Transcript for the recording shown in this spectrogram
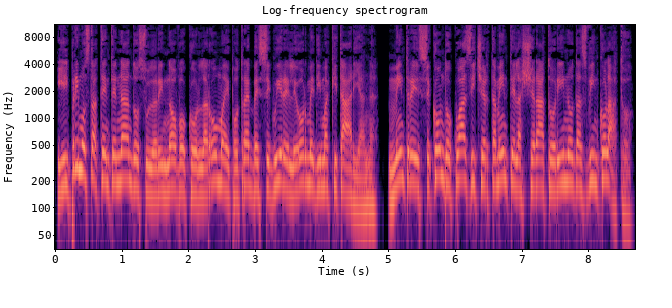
Il primo sta tentennando sul rinnovo con la Roma e potrebbe seguire le orme di Mkhitaryan, mentre il secondo quasi certamente lascerà Torino da svincolato.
